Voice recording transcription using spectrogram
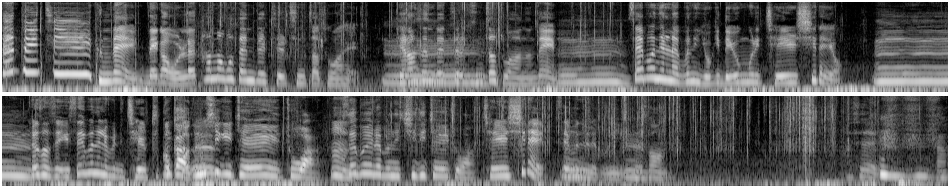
샌드위치. 근데 내가 원래 타마고 샌드위치를 진짜 좋아해. 계란 음. 샌드위치를 진짜 좋아하는데 음, 세븐일레븐이 여기 내용물이 제일 실해요. 음. 그래서 이 세븐일레븐이 제일 그러니까 두껍거든. 음식이 제일 좋아. 응. 세븐일레븐이 질이 제일 좋아. 제일 실해 세븐일레븐이. 음. 그래서 사실 자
